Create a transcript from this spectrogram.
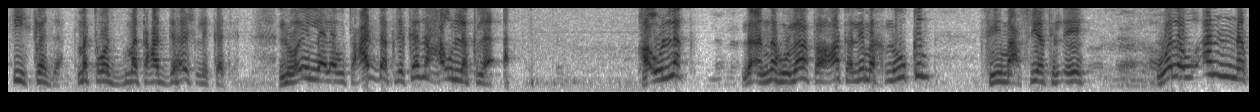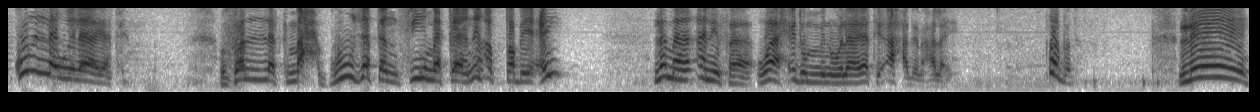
في كذا. ما تود ما تعديهاش لكذا. لو إلا لو تعدت لكذا هقول لك لا. هقول لك لأنه لا طاعة لمخلوق في معصية الإيه؟ ولو أن كل ولاية ظلت محجوزة في مكانها الطبيعي لما أنف واحد من ولاية أحد عليه. أبدا. ليه؟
